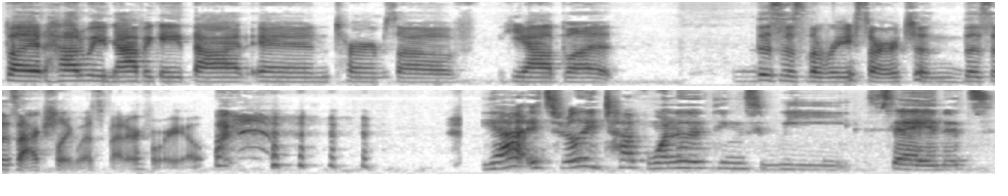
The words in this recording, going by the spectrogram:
But how do we navigate that in terms of, yeah, but this is the research and this is actually what's better for you. yeah, it's really tough. One of the things we say, and it's,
